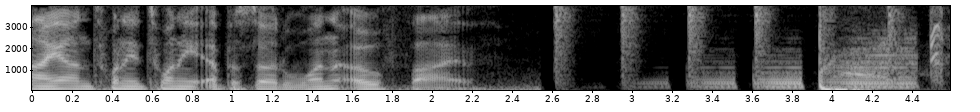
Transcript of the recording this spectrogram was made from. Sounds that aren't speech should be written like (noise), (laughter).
Eye on 2020, episode 105.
